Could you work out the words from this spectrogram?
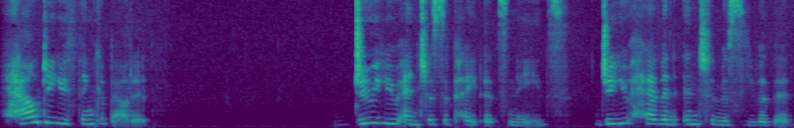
how do you think about it? Do you anticipate its needs? Do you have an intimacy with it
